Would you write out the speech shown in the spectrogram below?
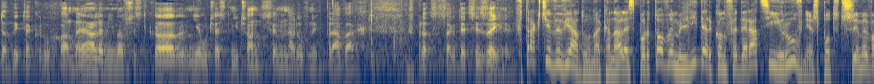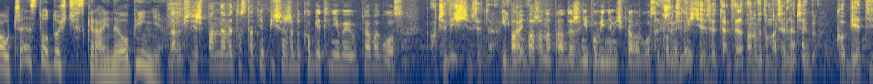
dobytek ruchomy, ale mimo wszystko nie uczestniczącym na równych prawach w procesach decyzyjnych. W trakcie wywiadu na kanale sportowym lider Konfederacji również podtrzymywał często dość skrajne opinie. No ale przecież pan nawet ostatnio pisze, żeby kobiety nie miały prawa głosu. Oczywiście, że tak. I pan pani- uważa naprawdę, że nie powinny mieć prawa głosu kobiety? Rzeczywiście, że tak. Zaraz panu wytłumaczę dlaczego. Kobiety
